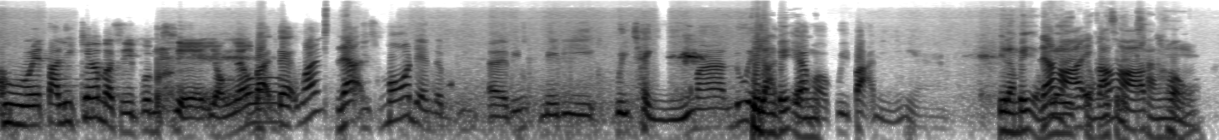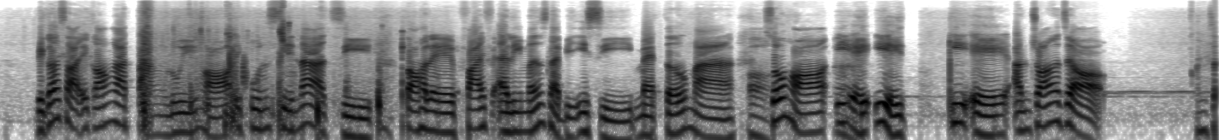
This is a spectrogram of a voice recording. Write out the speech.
古嘅大力镜嘛是本是用了。 But that one is more than the 诶 maybe 几千年嘛，你佢能俾用冇几百年嘅。 伊能俾用แล้วหอ 你 อี 用 ก้อง 嗰 หอ 只坑 ถง because อีก้องอ่ะต่างลุยหออีปุ่นซินน่ะสีต่อเลย five elements 嚟比อีสี metal มา so หออีเออีเออีเอ安装就唔知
